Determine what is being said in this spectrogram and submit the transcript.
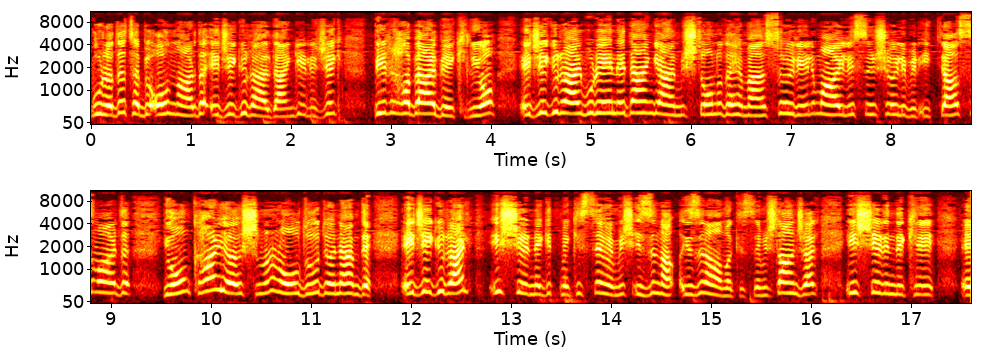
burada tabii onlar da Ece Gürel'den gelecek bir haber bekliyor. Ece Gürel buraya neden gelmişti onu da hemen söyleyelim. Ailesinin şöyle bir iddiası vardı. Yoğun kar yağışının olduğu dönemde Ece Gürel iş yerine gitmek istememiş, izin izin almak istemişti. Ancak iş yerindeki e,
